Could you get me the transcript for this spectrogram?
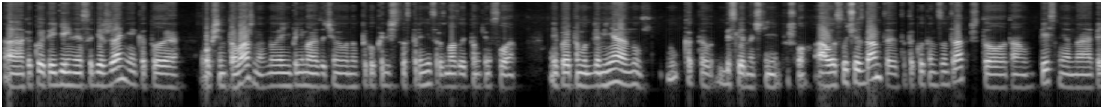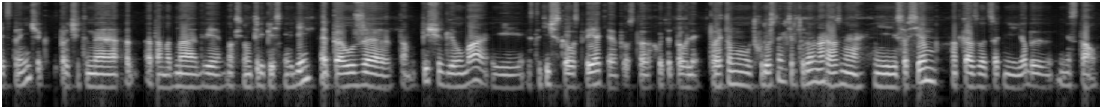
а, какое-то идейное содержание, которое, в общем-то, важно, но я не понимаю, зачем его на такое количество страниц размазывать тонким слоем. И поэтому для меня, ну, ну, как-то бесследно чтение прошло. А вот в случае с Данте это такой концентрат, что там песня на пять страничек, прочитанная а, там одна, две, максимум три песни в день, это уже там пища для ума и эстетического восприятия просто хоть отправляй. Поэтому вот художественная литература, она разная, и совсем отказываться от нее я бы не стал.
